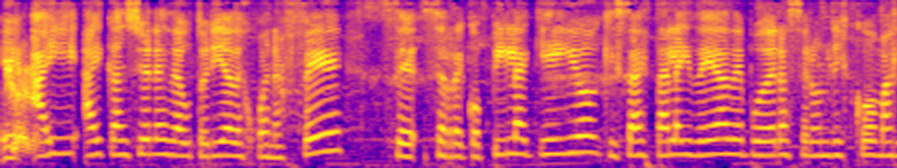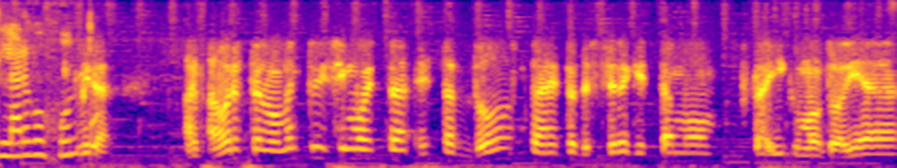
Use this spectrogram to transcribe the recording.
Eh, Claro. hay, hay canciones de autoría de Juana Fe, se, se recopila aquello, quizás está la idea de poder hacer un disco más largo juntos. Mira, a- ahora hasta el momento hicimos esta, estas dos, esta, esta tercera que estamos ahí como todavía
